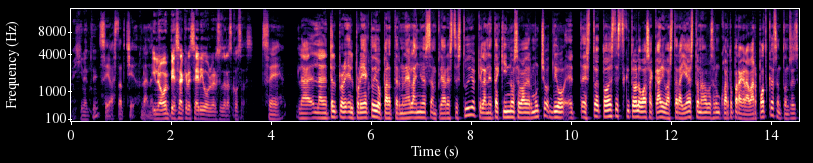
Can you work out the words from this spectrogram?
Imagínate. Sí, va a estar chido, la neta. Y luego empieza a crecer y volverse otras cosas. Sí. La, la neta, el, pro- el proyecto, digo, para terminar el año es ampliar este estudio, que la neta aquí no se va a ver mucho. Digo, esto, todo este escritorio lo voy a sacar y va a estar allá. Esto nada más va a ser un cuarto para grabar podcast. Entonces,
